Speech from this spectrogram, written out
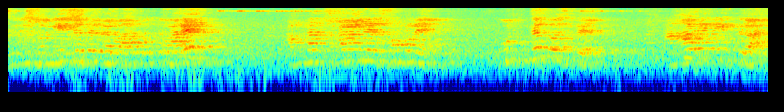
যদি সঙ্গী হিসেবে ব্যবহার করতে পারে, আপনার শয়নে সমনে উঠতে বসতে আহারে নিদ্রায়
